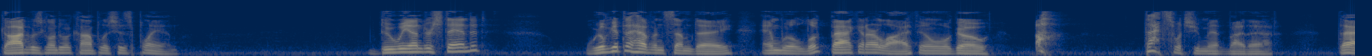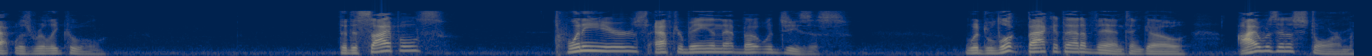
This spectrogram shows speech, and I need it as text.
God was going to accomplish his plan. Do we understand it? We'll get to heaven someday and we'll look back at our life and we'll go, ah, that's what you meant by that. That was really cool. The disciples, 20 years after being in that boat with Jesus, would look back at that event and go, I was in a storm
